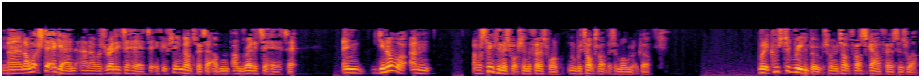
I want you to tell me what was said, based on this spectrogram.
and I watched it again, and I was ready to hate it. If you've seen me on Twitter, I'm I'm ready to hate it. And you know what? And I was thinking this watching the first one, and we talked about this a moment ago. When it comes to reboots, when we talked about Scarface as well,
